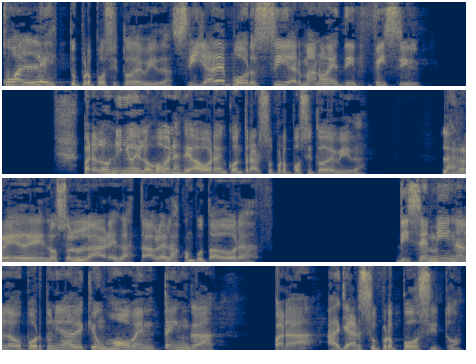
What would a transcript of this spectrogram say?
¿Cuál es tu propósito de vida? Si ya de por sí, hermano, es difícil para los niños y los jóvenes de ahora encontrar su propósito de vida las redes, los celulares, las tablets, las computadoras, diseminan la oportunidad de que un joven tenga para hallar su propósito.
